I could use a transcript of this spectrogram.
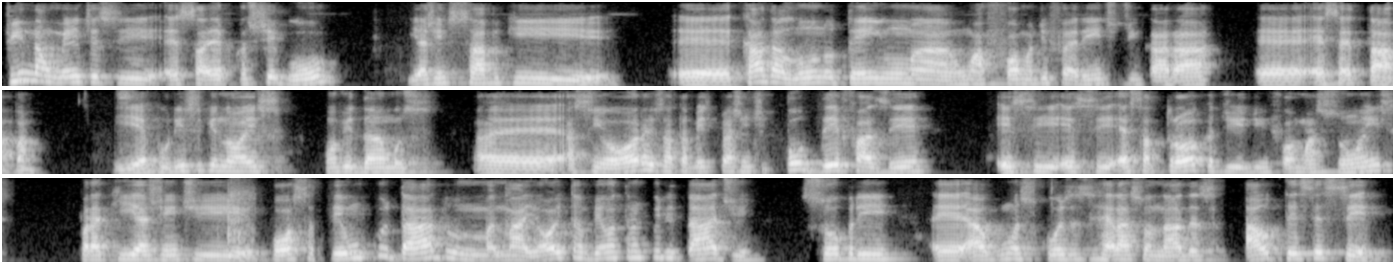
Finalmente, esse, essa época chegou, e a gente sabe que é, cada aluno tem uma, uma forma diferente de encarar é, essa etapa. E é por isso que nós convidamos é, a senhora, exatamente para a gente poder fazer esse, esse, essa troca de, de informações, para que a gente possa ter um cuidado maior e também uma tranquilidade sobre é, algumas coisas relacionadas ao TCC.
